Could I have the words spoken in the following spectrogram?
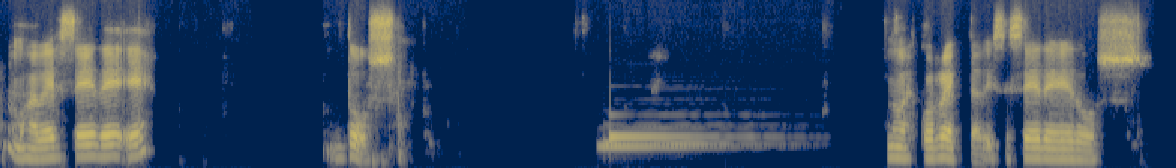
Vamos a ver CDE 2. No es correcta, dice CDE 2.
